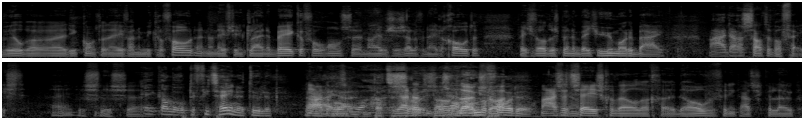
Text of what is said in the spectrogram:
Wilber, eh, die komt dan even aan de microfoon. En dan heeft hij een kleine beker voor ons. En dan hebben ze zelf een hele grote. Weet je wel, dus met een beetje humor erbij. Maar daar is altijd wel feest. Hè? Dus, dus, eh, En je kan er op de fiets heen natuurlijk. ja, Ja, dat, ja, is dat ja, zo- dat is dat hoor. voordeel. Maar AZC is geweldig. eh, De Hoven vind ik hartstikke leuk.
